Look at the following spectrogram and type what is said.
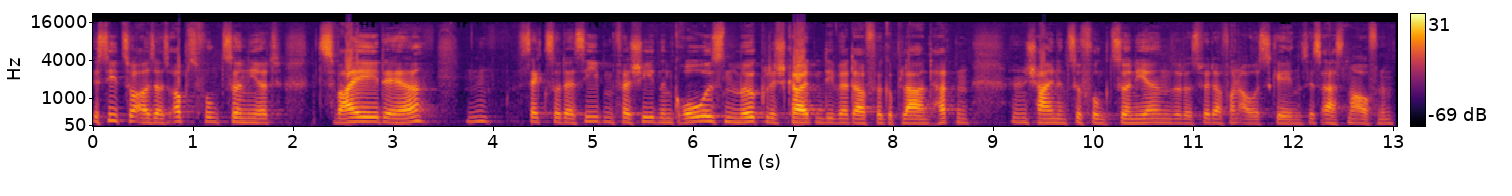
es sieht so aus, als ob es funktioniert. Zwei der hm, sechs oder sieben verschiedenen großen Möglichkeiten, die wir dafür geplant hatten, scheinen zu funktionieren, sodass wir davon ausgehen, es ist erstmal auf einem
